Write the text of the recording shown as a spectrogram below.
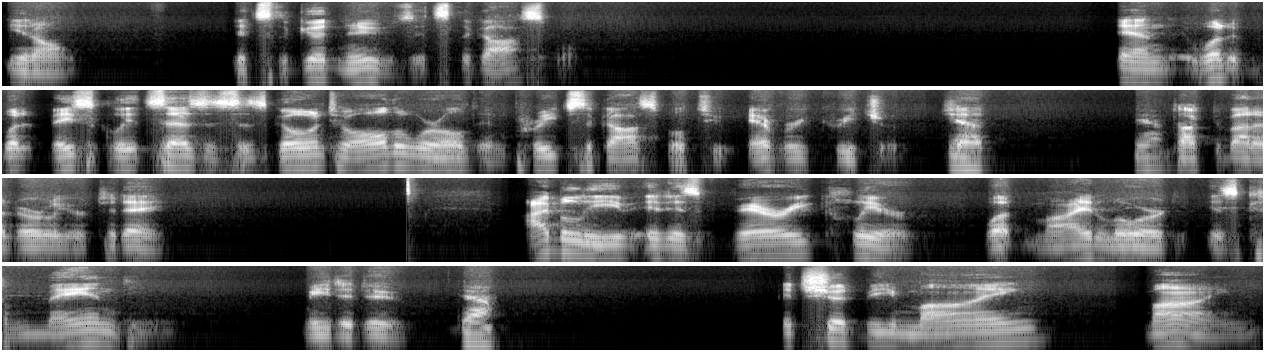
You know, it's the good news. It's the gospel. And what it, what it basically it says it says go into all the world and preach the gospel to every creature. Yeah. Chad Yeah. talked about it earlier today. I believe it is very clear what my Lord is commanding me to do. Yeah. It should be mine, mine,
